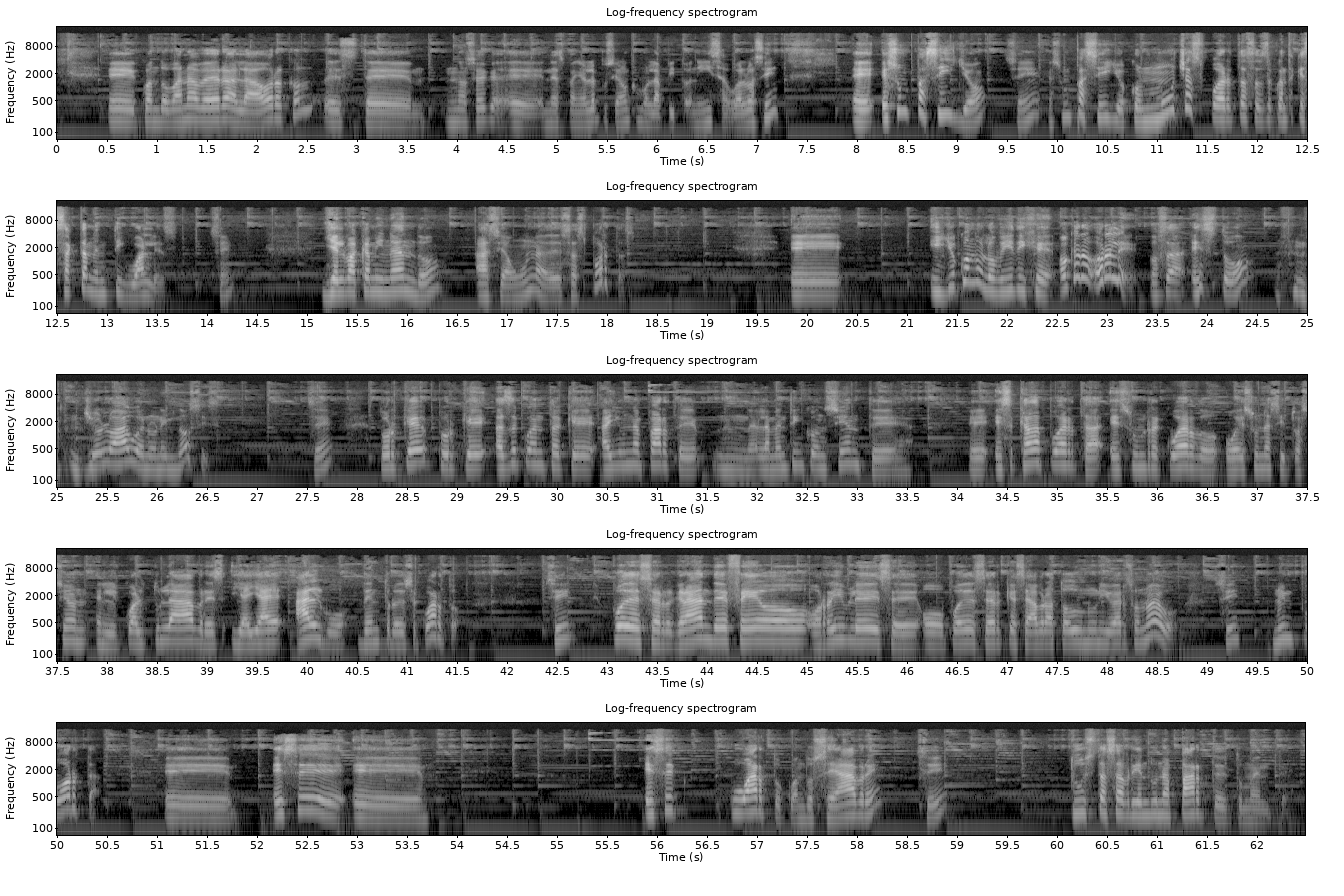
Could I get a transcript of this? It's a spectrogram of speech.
eh, cuando van a ver a la Oracle, este, no sé, eh, en español le pusieron como la pitoniza o algo así. Eh, es un pasillo, ¿sí? Es un pasillo con muchas puertas, haz de cuenta que exactamente iguales, ¿sí? Y él va caminando hacia una de esas puertas. Eh, y yo cuando lo vi dije, ok, órale, o sea, esto yo lo hago en una hipnosis. ¿sí? ¿Por qué? Porque haz de cuenta que hay una parte, mm, la mente inconsciente, eh, es, cada puerta es un recuerdo o es una situación en la cual tú la abres y hay algo dentro de ese cuarto, ¿sí? Puede ser grande, feo, horrible, o puede ser que se abra todo un universo nuevo, ¿sí? No importa. Eh, ese, eh, ese cuarto cuando se abre, ¿sí? Tú estás abriendo una parte de tu mente.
